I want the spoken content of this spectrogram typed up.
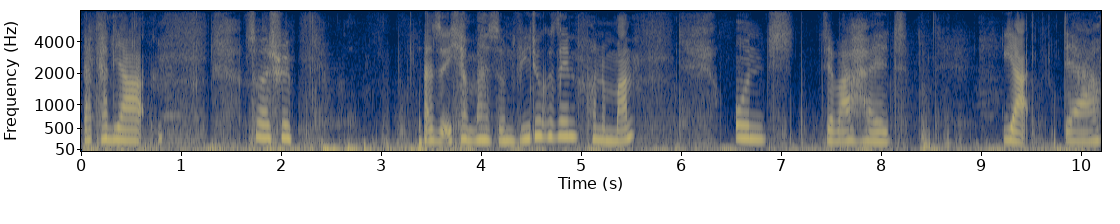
er kann ja zum Beispiel, also ich habe mal so ein Video gesehen von einem Mann und der war halt, ja, der,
